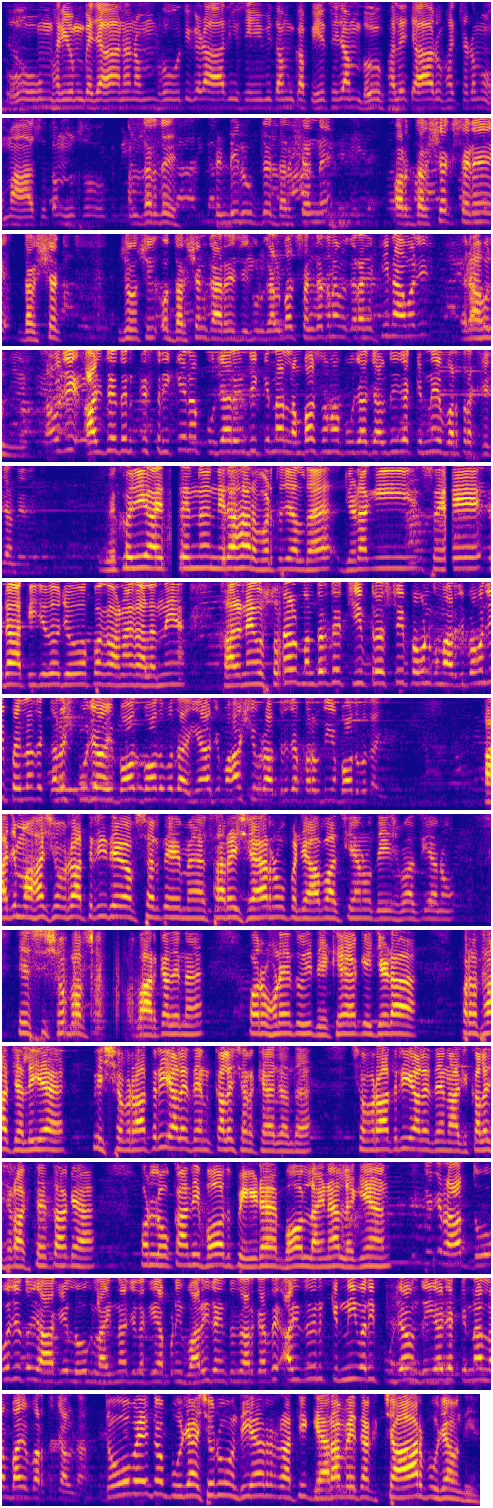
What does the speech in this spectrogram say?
ओम हरि ओम गजाननं भूतिगणादिसेवितं कपीर्थजं भूफलचारुभक्षणम् उमासुतं सुख ਅੰਦਰ ਦੇ ਪਿੰਡੀ ਰੂਪ ਦੇ ਦਰਸ਼ਨ ਨੇ ਔਰ ਦਰਸ਼ਕ ਜਿਹੜੇ ਦਰਸ਼ਕ ਜੋ ਸੀ ਉਹ ਦਰਸ਼ਨ ਕਰ ਰਹੇ ਸੀ ਹੁਣ ਗੱਲਬਾਤ ਸੰਗਤ ਨਾਲ ਵੀ ਕਰਾਂਗੇ ਕੀ ਨਾਮ ਹੈ ਜੀ ਰਾਹੁਲ ਜੀ ਰਾਹੁਲ ਜੀ ਅੱਜ ਦੇ ਦਿਨ ਕਿਸ ਤਰੀਕੇ ਨਾਲ ਪੂਜਾ ਰਹਿੰਦੀ ਕਿੰਨਾ ਲੰਬਾ ਸਮਾਂ ਪੂਜਾ ਚੱਲਦੀ ਜਾਂ ਕਿੰਨੇ ਵਰਤ ਰੱਖੇ ਜਾਂਦੇ ਨੇ ਵੇਖੋ ਜੀ ਅੱਜ ਦਿਨ ਨਿਰਾਹਾਰ ਵਰਤ ਚੱਲਦਾ ਹੈ ਜਿਹੜਾ ਕਿ ਸਵੇਰੇ ਰਾਤੀ ਜਦੋਂ ਜੋ ਆਪਾਂ ਖਾਣਾ ਖਾ ਲੈਂਦੇ ਆ ਖਾ ਲੈਂਦੇ ਹਾਂ ਉਸ ਤੋਂ ਨਾਲ ਮੰਦਿਰ ਦੇ ਚੀਫ ਟਰਸਟੀ ਪਵਨ ਕੁਮਾਰ ਜੀ ਪਵਨ ਜੀ ਪਹਿਲਾਂ ਤੇ ਕਲਸ਼ ਪੂਜਾ ਹੋਈ ਬਹੁਤ ਬਹੁਤ ਵਧਾਈਆਂ ਅੱਜ ਮਹਾਸ਼ਿਵਰਾਤਰੀ ਦੇ ਪਰਵ ਦੀਆਂ ਬਹੁਤ ਵਧਾਈਆਂ। ਅੱਜ ਮਹਾਸ਼ਿਵਰਾਤਰੀ ਦੇ ਅਵਸਰ ਤੇ ਮੈਂ ਸਾਰੇ ਸ਼ਹਿਰ ਨੂੰ ਪੰਜਾਬ ਵਾਸੀਆਂ ਨੂੰ ਦੇਸ਼ ਵਾਸੀਆਂ ਨੂੰ ਇਸ ਸ਼ੁਭ ਅਵਸਰ ਤੇ ਮੁਬਾਰਕਾਂ ਦੇਣਾ ਹੈ। ਔਰ ਹੁਣੇ ਤੁਸੀਂ ਦੇਖਿਆ ਕਿ ਜਿਹੜਾ ਪ੍ਰਥਾ ਚੱਲੀ ਹੈ ਵੀ ਸ਼ਿਵਰਾਤਰੀ ਵਾਲੇ ਦਿਨ ਕਲਸ਼ ਰੱਖਿਆ ਜਾਂਦਾ ਹੈ। ਸ਼ਿਵਰਾਤਰੀ ਵਾਲੇ ਦਿਨ ਅੱਜ ਕਲਸ਼ ਰੱਖ ਦਿੱਤਾ ਗਿਆ। ਔਰ ਲੋਕਾਂ ਦੀ ਬਹੁਤ ਭੀੜ ਹੈ ਬਹੁਤ ਲਾਈਨਾਂ ਲੱਗੀਆਂ ਹਨ। ਕਿ ਰਾਤ 2 ਵਜੇ ਤੋਂ ਆ ਕੇ ਲੋਕ ਲਾਈਨਾਂ 'ਚ ਲੱਗੇ ਆਪਣੀ ਵਾਰੀ ਦਾ ਇੰਤਜ਼ਾਰ ਕਰਦੇ। ਅੱਜ ਦੇ ਦਿਨ ਕਿੰਨੀ ਵਾਰੀ ਪੂਜਾ ਹੁੰਦੀ ਹੈ ਜਾਂ ਕਿੰਨਾ ਲੰਬਾ ਇਹ ਵਰਤ ਚੱਲਦਾ? 2 ਵਜੇ ਤੋਂ ਪੂਜਾ ਸ਼ੁਰੂ ਹੁੰਦੀ ਹੈ ਔਰ ਰਾਤੀ 11 ਵਜੇ ਤੱਕ ਚਾਰ ਪੂਜਾ ਹੁੰਦੀਆਂ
